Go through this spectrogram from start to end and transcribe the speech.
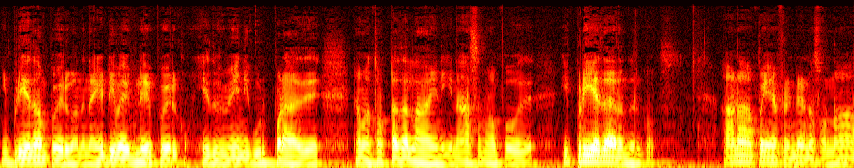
இப்படியே தான் போயிருக்கும். அந்த நெகட்டிவ் வைப்லேயே போயிருக்கும். எதுவுமே இன்றைக்கி உட்படாது நம்ம தொட்டதெல்லாம் இன்றைக்கி நாசமாக போகுது. இப்படியே தான் இருந்திருக்கும். ஆனால் அப்போ என் ஃப்ரெண்டு என்ன சொன்னான்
